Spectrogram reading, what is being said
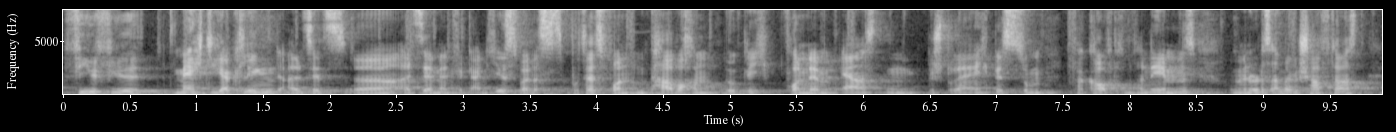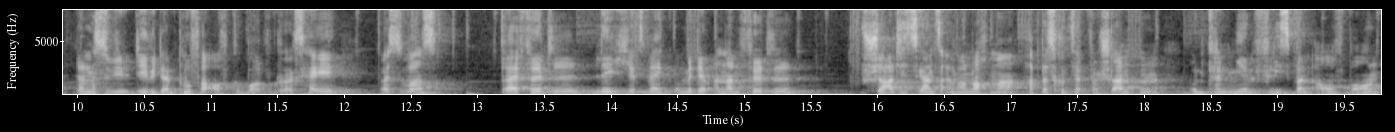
viel, viel mächtiger klingt, als jetzt, äh, als der im Endeffekt eigentlich ist, weil das ist ein Prozess von ein paar Wochen wirklich, von dem ersten Gespräch bis zum Verkauf des Unternehmens. Und wenn du das einmal geschafft hast, dann hast du dir wieder einen Puffer aufgebaut, wo du sagst, hey, weißt du was? Drei Viertel lege ich jetzt weg und mit dem anderen Viertel starte ich das Ganze einfach nochmal, habe das Konzept verstanden und kann mir ein Fließband aufbauen,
